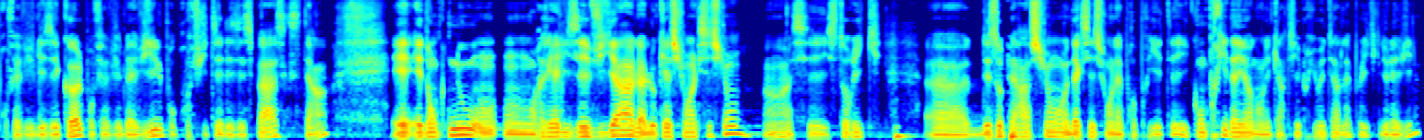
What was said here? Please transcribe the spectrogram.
pour faire vivre les écoles, pour faire vivre la ville, pour profiter des espaces, etc. Et, donc nous, on, réalisait via la location-accession, hein, assez historique, euh, des opérations d'accession à la propriété, y compris d'ailleurs dans les quartiers prioritaires de la politique de la ville.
